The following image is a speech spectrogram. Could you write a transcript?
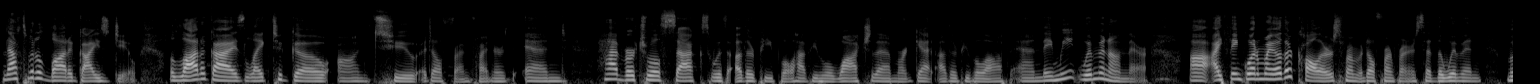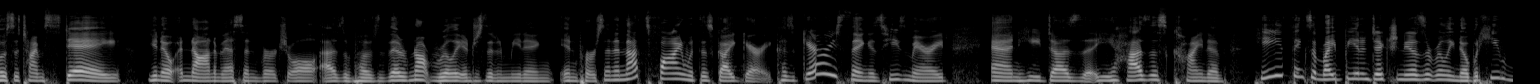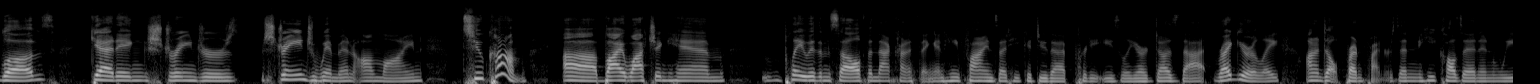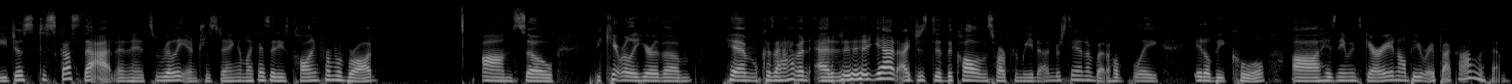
that's what a lot of guys do. A lot of guys like to go on to adult friend finders and have virtual sex with other people, have people watch them or get other people off, and they meet women on there. Uh, I think one of my other callers from Adult Friend Finder said the women most of the time stay, you know, anonymous and virtual as opposed to they're not really interested in meeting in person, and that's fine with this guy Gary because Gary's thing is he's married and he does the, he has this kind of he thinks it might be an addiction. He doesn't really know but he loves getting strangers strange women online to come uh, by watching him play with himself and that kind of thing and he finds that he could do that pretty easily or does that regularly on adult friend finders and he calls in and we just discuss that and it's really interesting and like i said he's calling from abroad um so if you can't really hear them him because I haven't edited it yet. I just did the call. It was hard for me to understand him, but hopefully it'll be cool. Uh, his name is Gary, and I'll be right back on with him.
